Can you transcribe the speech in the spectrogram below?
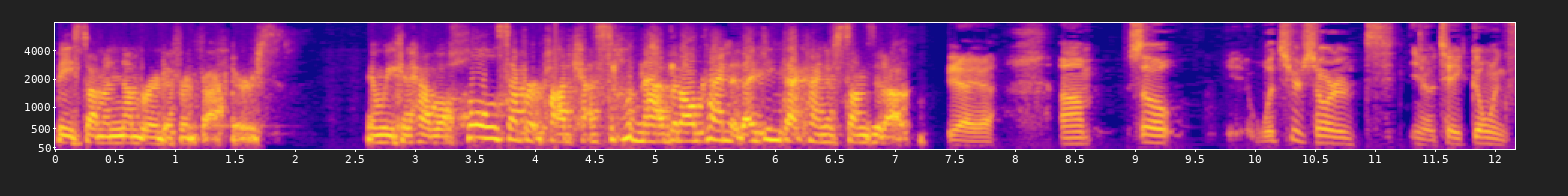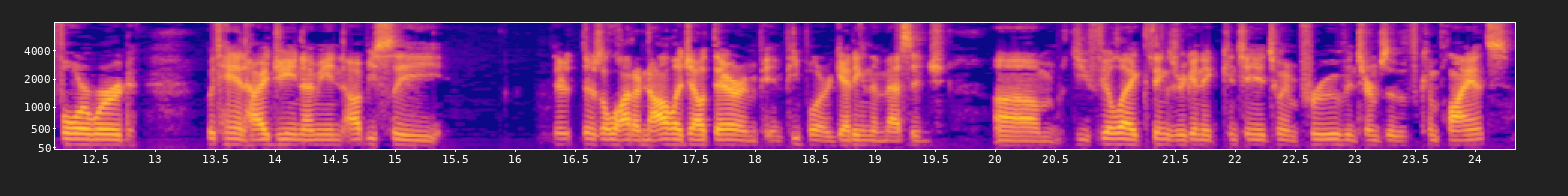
based on a number of different factors and we could have a whole separate podcast on that but i'll kind of i think that kind of sums it up yeah yeah um, so, what's your sort of you know take going forward with hand hygiene? I mean, obviously, there, there's a lot of knowledge out there, and, and people are getting the message. Um, do you feel like things are going to continue to improve in terms of compliance?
